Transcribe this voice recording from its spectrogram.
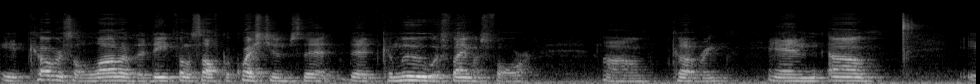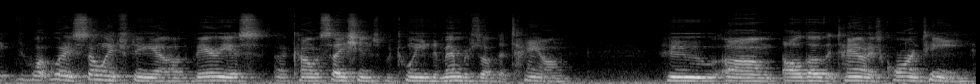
it covers a lot of the deep philosophical questions that, that Camus was famous for um, covering. And um, it, what, what is so interesting are the various uh, conversations between the members of the town who, um, although the town is quarantined,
